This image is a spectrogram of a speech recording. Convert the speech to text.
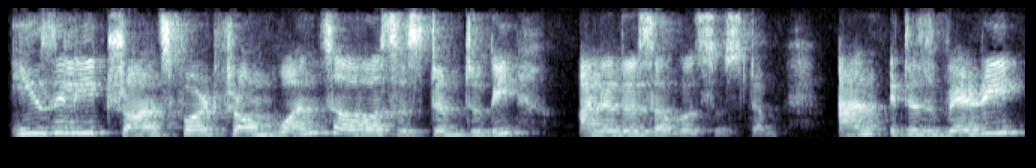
easily transferred from one server system to the another server system and it is very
